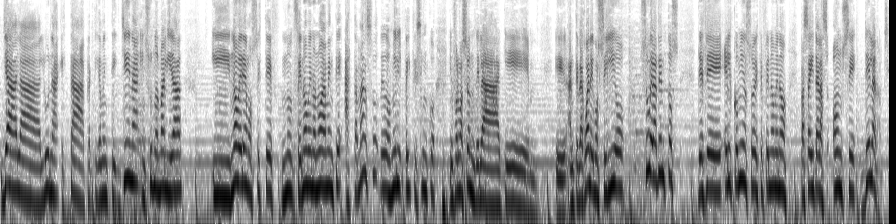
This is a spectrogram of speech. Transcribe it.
Ya la luna está prácticamente llena en su normalidad y no veremos este fenómeno nuevamente hasta marzo de 2025. Información de la que eh, ante la cual hemos seguido súper atentos desde el comienzo de este fenómeno pasadita a las 11 de la noche.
